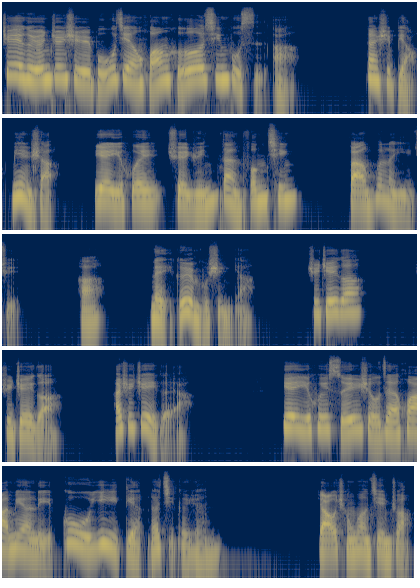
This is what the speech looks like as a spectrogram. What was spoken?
这个人真是不见黄河心不死啊！”但是表面上，叶一辉却云淡风轻，反问了一句：“啊，哪个人不是你啊？是这个？是这个？还是这个呀？”叶一辉随手在画面里故意点了几个人。姚成旺见状，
